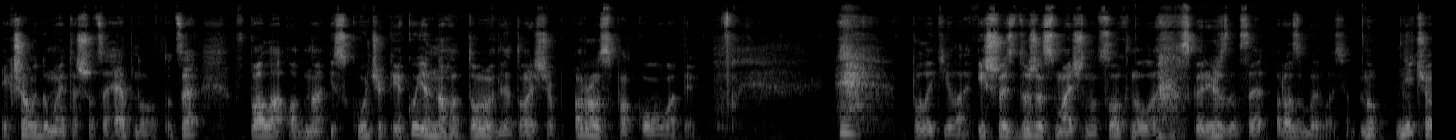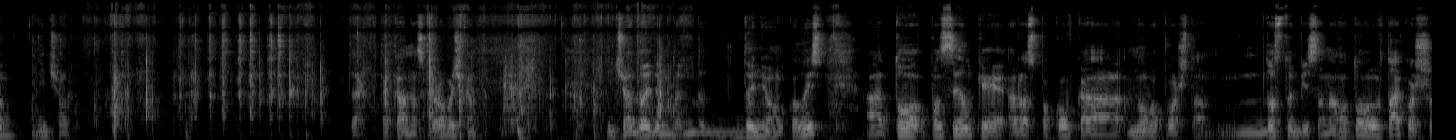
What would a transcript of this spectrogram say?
Якщо ви думаєте, що це гепнуло, то це впала одна із кучок, яку я наготовив для того, щоб розпаковувати. Полетіла. І щось дуже смачно цокнуло, скоріш за все, розбилося. Ну, нічого, нічого. Так, така у нас коробочка. Нічого, дойдемо до, до, до нього колись. А, то посилки, розпаковка нова пошта. До 100 біса наготовив також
